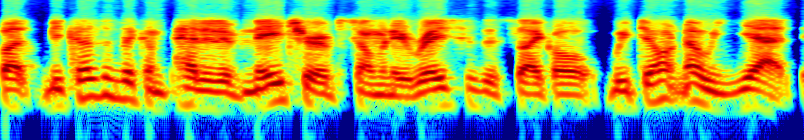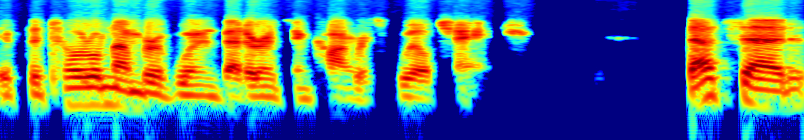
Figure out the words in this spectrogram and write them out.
But because of the competitive nature of so many races this cycle, we don't know yet if the total number of women veterans in Congress will change. That said,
